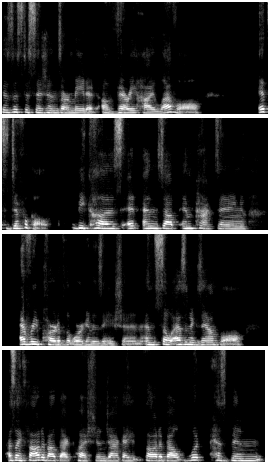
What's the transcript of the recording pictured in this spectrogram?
business decisions are made at a very high level, it's difficult because it ends up impacting every part of the organization. And so as an example, as I thought about that question, Jack, I thought about what has been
